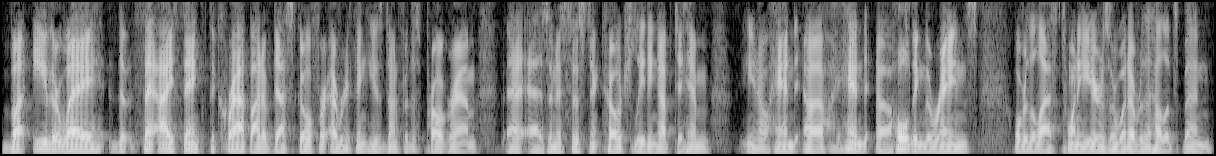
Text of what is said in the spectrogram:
But either way, the th- I thank the crap out of Desko for everything he's done for this program as an assistant coach leading up to him, you know, hand, uh, hand, uh, holding the reins over the last 20 years or whatever the hell it's been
